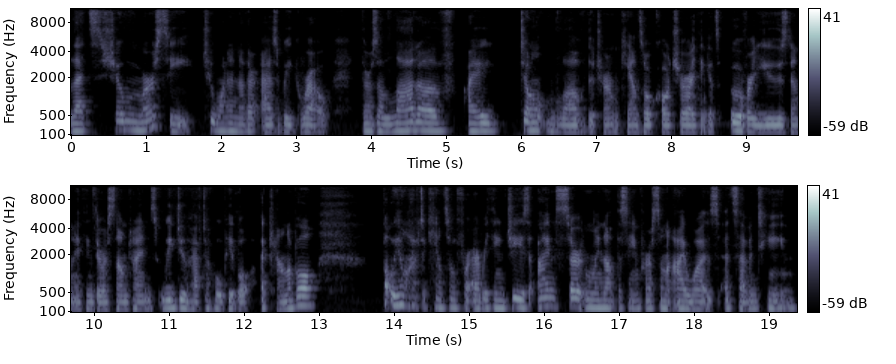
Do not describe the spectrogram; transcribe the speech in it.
Let's show mercy to one another as we grow. There's a lot of I don't love the term cancel culture. I think it's overused. And I think there are sometimes we do have to hold people accountable, but we don't have to cancel for everything. Geez, I'm certainly not the same person I was at 17.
